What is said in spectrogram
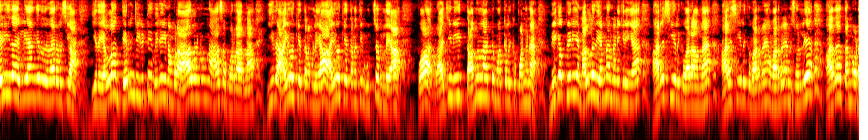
தெரியுதா இல்லையாங்கிறது வேற விஷயம். இதையெல்லாம் தெரிஞ்சுக்கிட்டு விஜய் நம்மளை ஆளணும்னு ஆசைப்படுறாருன்னா இது அயோக்கியத்தனம் இல்லையா? அயோக்கியத்தனத்தின் உச்சம் இல்லையா? இப்போ ரஜினி தமிழ்நாட்டு மக்களுக்கு பண்ணின மிகப்பெரிய நல்லது என்ன நினைக்கிறீங்க? அரசியலுக்கு வராமல் அரசியலுக்கு வர்றேன் வர்றேன்னு சொல்லி அதை தன்னோட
